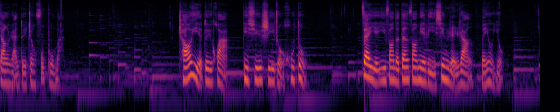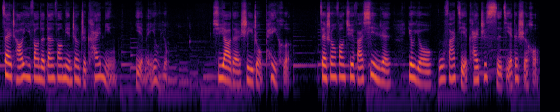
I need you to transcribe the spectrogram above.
当然对政府不满。朝野对话必须是一种互动，在野一方的单方面理性忍让没有用，在朝一方的单方面政治开明也没有用。需要的是一种配合，在双方缺乏信任又有无法解开之死结的时候，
